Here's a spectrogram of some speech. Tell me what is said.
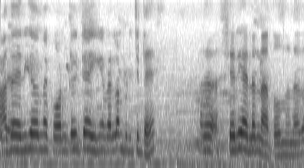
അത് എനിക്ക് തോന്നുന്ന കോൺക്രീറ്റ് ഇങ്ങനെ വെള്ളം പിടിച്ചിട്ടേ. അത് ശരിയല്ലെന്നാ തോന്നുന്നത്.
